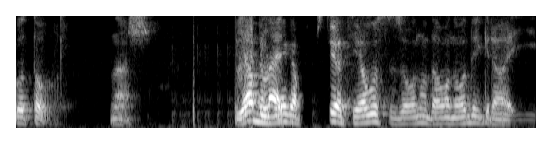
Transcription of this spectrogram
gotovo, znaš. Ja bih njega pustio cijelu sezonu da on odigra i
